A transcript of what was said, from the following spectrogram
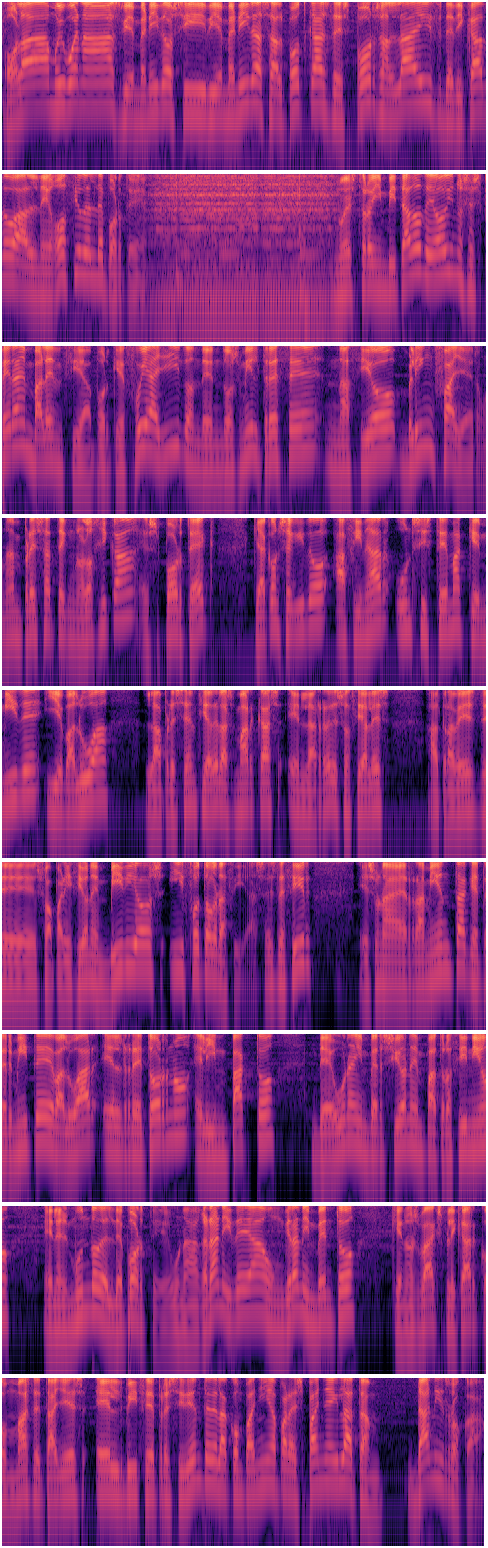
Hola, muy buenas, bienvenidos y bienvenidas al podcast de Sports and Life dedicado al negocio del deporte. Nuestro invitado de hoy nos espera en Valencia porque fue allí donde en 2013 nació Blinkfire, una empresa tecnológica, Sportec, que ha conseguido afinar un sistema que mide y evalúa la presencia de las marcas en las redes sociales a través de su aparición en vídeos y fotografías. Es decir, es una herramienta que permite evaluar el retorno, el impacto de una inversión en patrocinio en el mundo del deporte. Una gran idea, un gran invento que nos va a explicar con más detalles el vicepresidente de la compañía para España y LATAM, Dani Roca.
